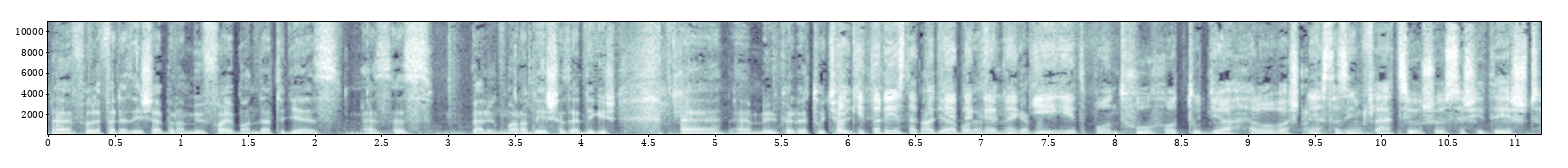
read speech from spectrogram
eh, fölfedezés ebben a műfajban, de hát ugye ez, ez, ez velünk marad, és ez eddig is működött. Úgyhogy Akit a részletek érdekelnek, g7.hu, ott tudja elolvasni ezt az inflációs összesítést.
